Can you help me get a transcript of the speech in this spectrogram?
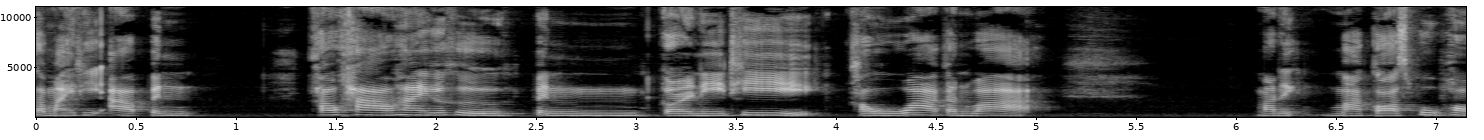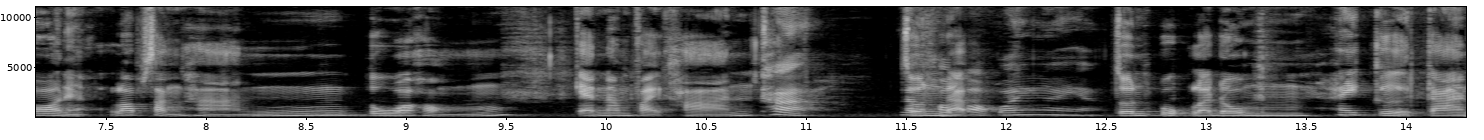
สมัยที่อาเป็น คร่าวๆให้ก็คือเป็นกรณีที่เขาว่ากันว่ามาริมาโกอสผู้พ่อเนี่ย รอบสังหารตัวของแกนนำฝ่ายค้านค่ะแล้วจนเขาแบบบอกว่ายังไงอะจนปลุกระดมให้เกิดการ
